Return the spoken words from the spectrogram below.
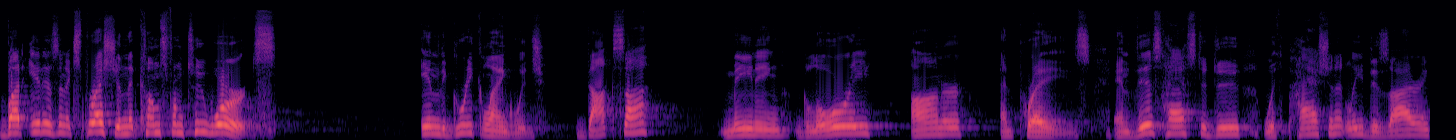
But it is an expression that comes from two words. In the Greek language, doxa, meaning glory, honor, and praise. And this has to do with passionately desiring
